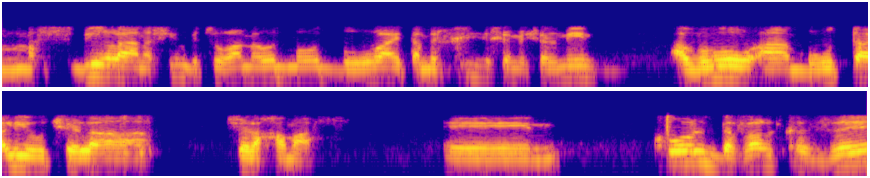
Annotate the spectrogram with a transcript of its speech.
מסביר לאנשים בצורה מאוד מאוד ברורה את המחיר שמשלמים עבור הברוטליות של, ה, של החמאס. אמ, כל דבר כזה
